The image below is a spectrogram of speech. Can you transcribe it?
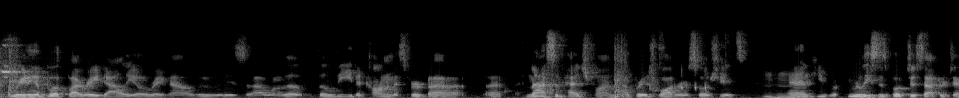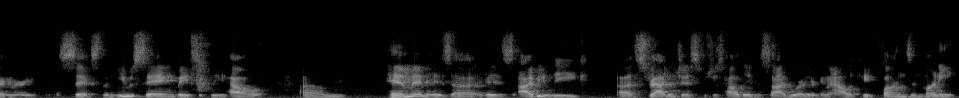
I'm reading a book by Ray Dalio right now, who is uh, one of the, the lead economists for uh, a massive hedge fund, uh, Bridgewater Associates. Mm-hmm. And he, re- he, released his book just after January 6th. And he was saying basically how um, him and his, uh, his Ivy League uh, strategists, which is how they decide where they're going to allocate funds and money,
